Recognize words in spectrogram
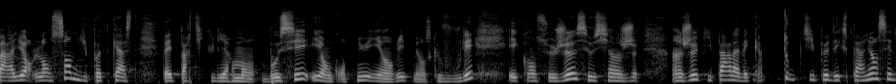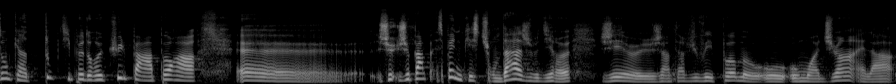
par ailleurs, l'ensemble du podcast va être particulièrement bossé et en contenu et en rythme et en ce que vous voulez. Et quand ce jeu, c'est aussi un jeu, un jeu qui parle avec un tout petit peu d'expérience et donc un tout petit peu de recul par rapport à. Euh, je, parle. C'est pas une question d'âge. Je veux dire, euh, euh, j'ai interviewé Pomme au, mois de juin. Elle a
